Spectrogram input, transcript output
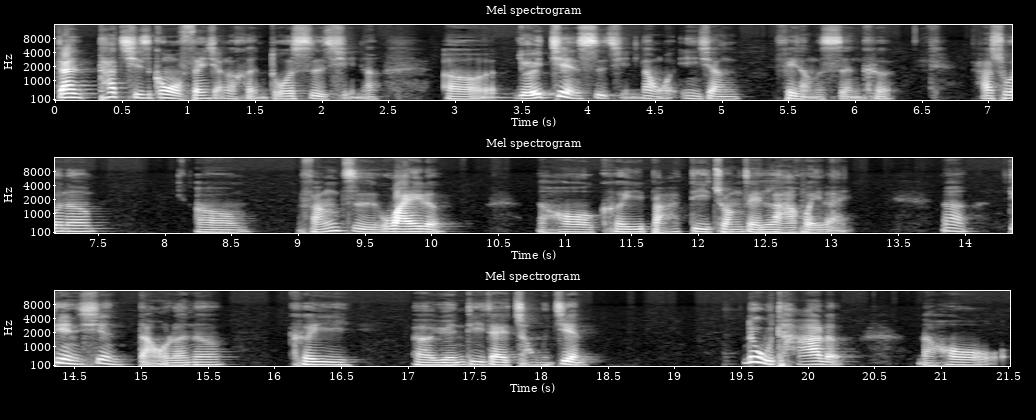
但他其实跟我分享了很多事情呢。呃，有一件事情让我印象非常的深刻。他说呢，嗯、呃，房子歪了，然后可以把地桩再拉回来。那电线倒了呢，可以呃原地再重建。路塌了，然后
